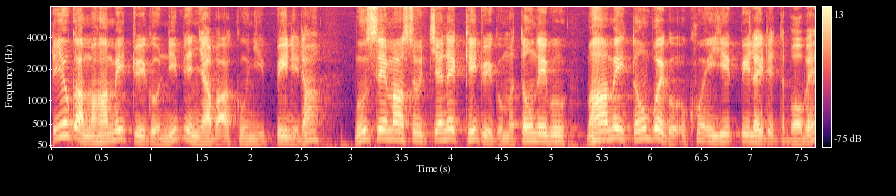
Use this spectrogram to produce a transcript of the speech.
တရုတ်ကမဟာမိတ်တွေကိုနီးပညာပါအကူအညီပေးနေတာမူဆယ်မှာဆိုကျန်တဲ့ဂိတ်တွေကိုမတုံးသေးဘူးမဟာမိတ်သုံးဘွဲ့ကိုအခွင့်အရေးပေးလိုက်တဲ့သဘောပဲ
